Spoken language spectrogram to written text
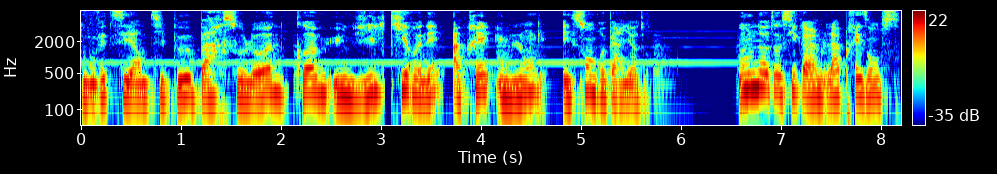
Donc en fait c'est un petit peu Barcelone comme une ville qui renaît après une longue et sombre période. On note aussi quand même la présence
